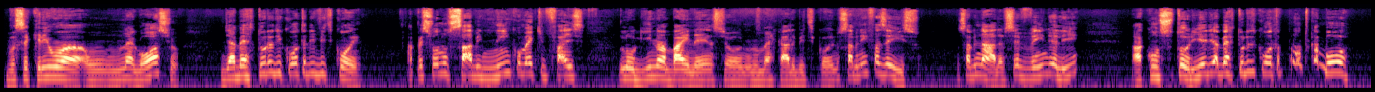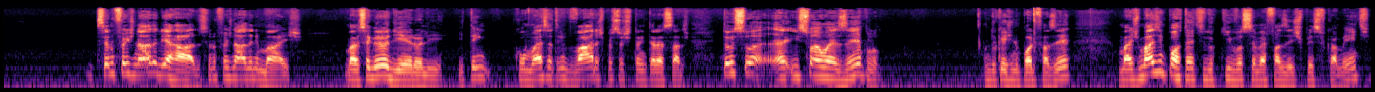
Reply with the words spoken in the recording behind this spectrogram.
você cria uma, um negócio de abertura de conta de Bitcoin. A pessoa não sabe nem como é que faz login na Binance ou no mercado Bitcoin, não sabe nem fazer isso. Não sabe nada. Você vende ali, a consultoria de abertura de conta. Pronto, acabou. Você não fez nada de errado, você não fez nada de mais. Mas você ganhou dinheiro ali. E tem, como essa, tem várias pessoas que estão interessadas. Então isso é, isso é um exemplo do que a gente pode fazer. Mas mais importante do que você vai fazer especificamente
